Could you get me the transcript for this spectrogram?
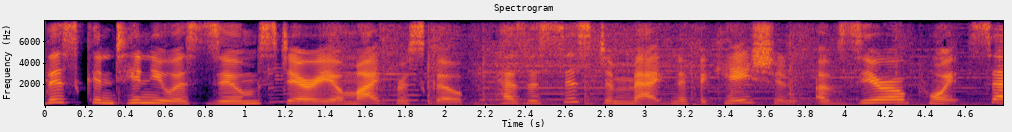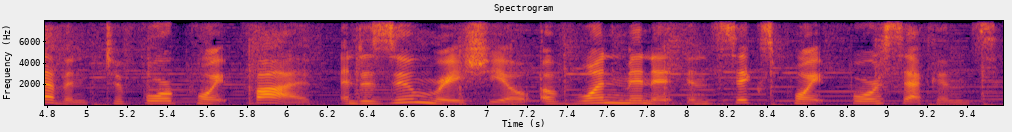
This continuous zoom stereo microscope has a system magnification of 0.7 to 4.5 and a zoom ratio of 1 minute and 6.4 seconds.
